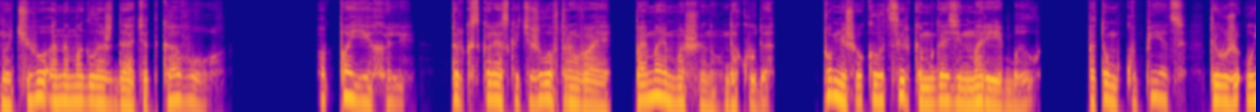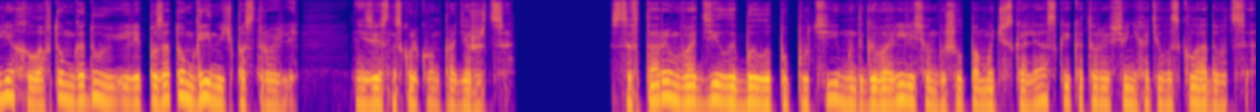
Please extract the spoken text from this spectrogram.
Но чего она могла ждать, от кого? А поехали. Только с коляской тяжело в трамвае. Поймаем машину. Докуда? Помнишь, около цирка магазин Мария был? Потом купец. Ты уже уехал, а в том году или позатом Гринвич построили. Неизвестно, сколько он продержится. Со вторым водилой было по пути, мы договорились, он вышел помочь с коляской, которая все не хотела складываться.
